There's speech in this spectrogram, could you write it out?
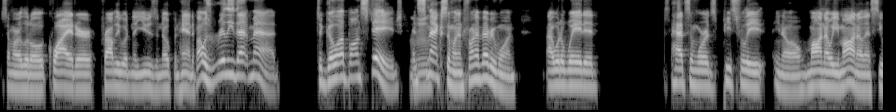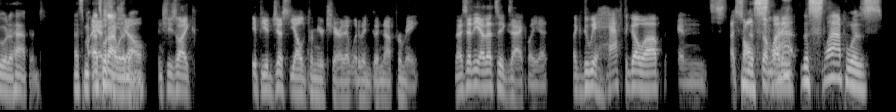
somewhere a little quieter. Probably wouldn't have used an open hand if I was really that mad to go up on stage and mm-hmm. smack someone in front of everyone. I would have waited, had some words peacefully, you know, mano y mano, then see what had happened. That's my, that's what I would have done. And she's like, if you just yelled from your chair, that would have been good enough for me. And I said, yeah, that's exactly it. Like, do we have to go up and assault the somebody? Slap, the slap was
